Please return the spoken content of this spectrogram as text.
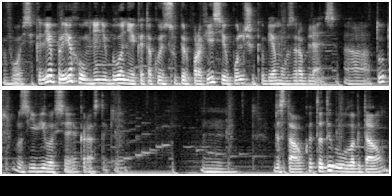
Вось калі я прыехаў у меня не было нейкай такой суперпрафесіі ў Польшы каб я мог зарабляць а тут з'явілася якраз такі дастаўка тады быў лакдаун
